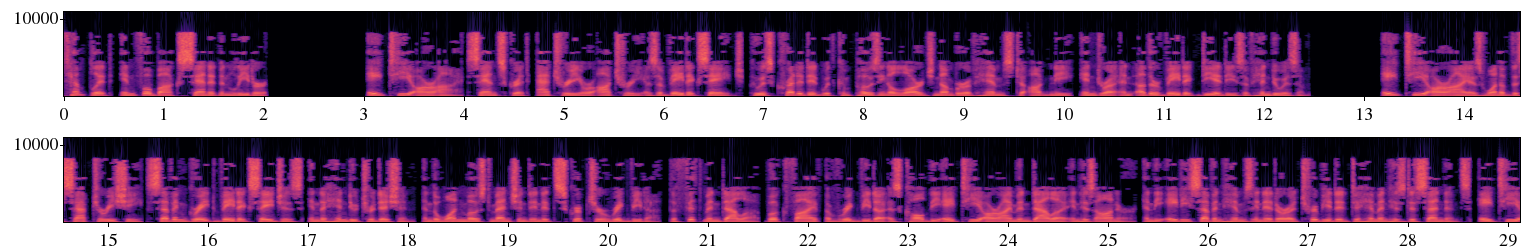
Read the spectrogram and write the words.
Template, Infobox Sanatan leader Atri Sanskrit, Atri or Atri is a Vedic sage, who is credited with composing a large number of hymns to Agni, Indra and other Vedic deities of Hinduism. Atri is one of the Saptarishi seven great Vedic sages in the Hindu tradition, and the one most mentioned in its scripture Rigveda. The fifth mandala book 5 of Rigveda is called the Atri mandala in his honor, and the 87 hymns in it are attributed to him and his descendants. Atri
